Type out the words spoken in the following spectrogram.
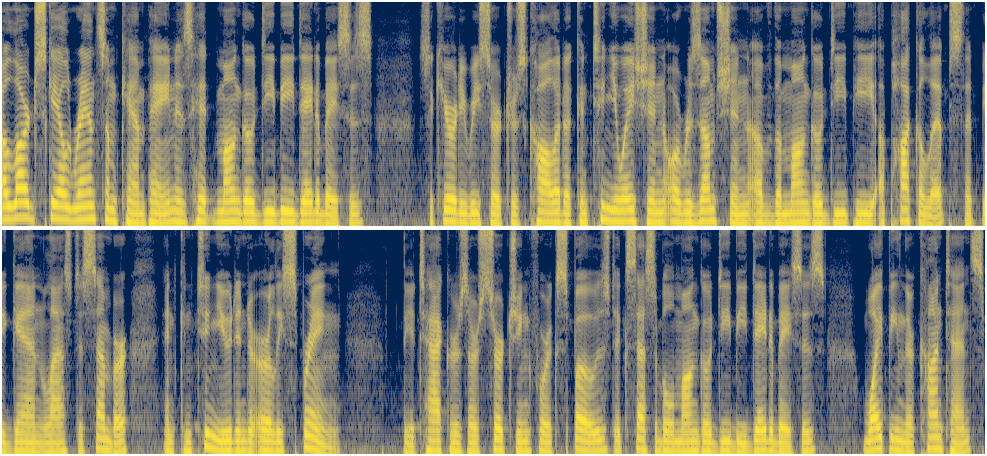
A large scale ransom campaign has hit MongoDB databases. Security researchers call it a continuation or resumption of the MongoDB apocalypse that began last December and continued into early spring. The attackers are searching for exposed, accessible MongoDB databases wiping their contents,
